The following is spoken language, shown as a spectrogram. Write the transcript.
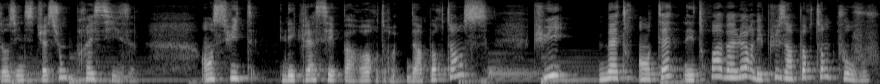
dans une situation précise. Ensuite, les classer par ordre d'importance, puis mettre en tête les trois valeurs les plus importantes pour vous.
